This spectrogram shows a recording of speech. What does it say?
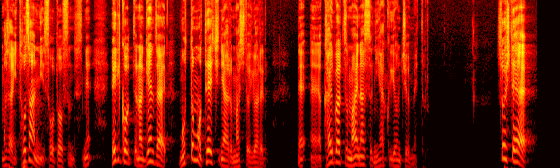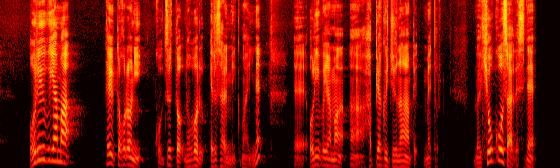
まさに登山に相当するんですね。エリコっていうのは現在最も低地にある町と言われる、ね、海抜マイナス240メートル。そしてオリーブ山っていうところにこうずっと登るエルサレムに行く前にねオリーブ山817メートル。標高差はですね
